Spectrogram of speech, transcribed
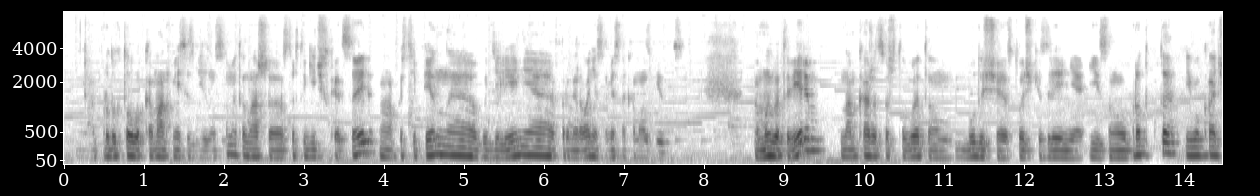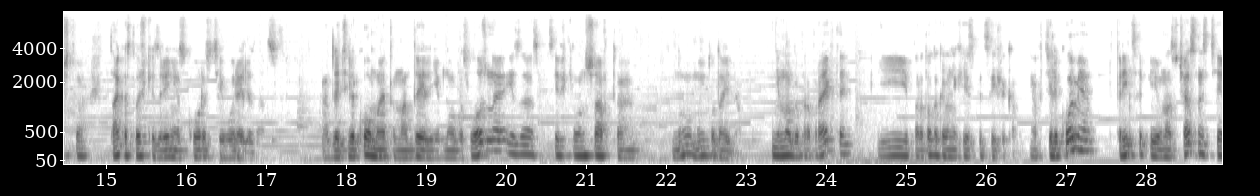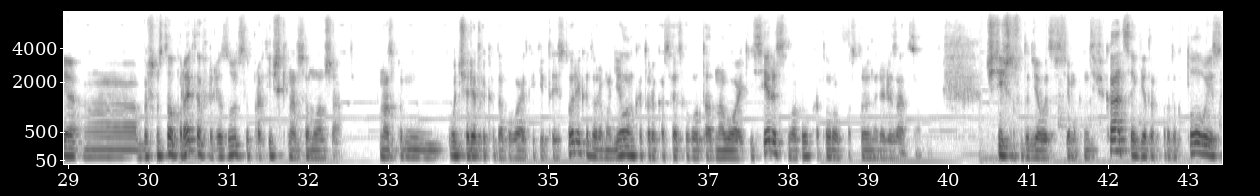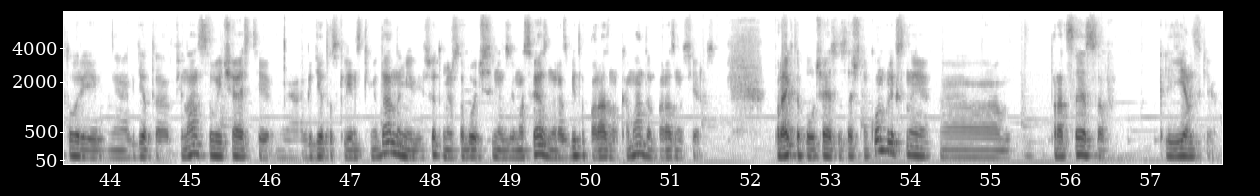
продуктовых команд вместе с бизнесом. Это наша стратегическая цель, а, постепенное выделение, формирование совместных команд с бизнесом. Мы в это верим. Нам кажется, что в этом будущее с точки зрения и самого продукта, его качества, так и с точки зрения скорости его реализации. А для телекома эта модель немного сложная из-за специфики ландшафта, но мы туда идем. Немного про проекты и про то, какая у них есть специфика. В телекоме в принципе, у нас в частности э, большинство проектов реализуются практически на всем ландшафте. У нас очень редко, когда бывают какие-то истории, которые мы делаем, которые касаются какого-то одного IT-сервиса, вокруг которого построена реализация. Частично что-то делается в системах идентификации, где-то в продуктовой истории, э, где-то в финансовой части, э, где-то с клиентскими данными. И все это между собой очень сильно взаимосвязано, разбито по разным командам, по разным сервисам. Проекты получаются достаточно комплексные, процессов клиентских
